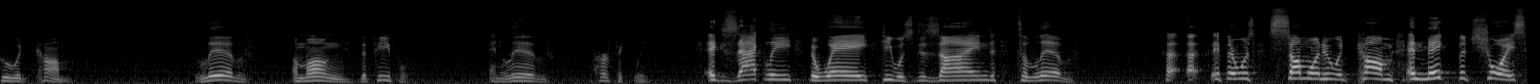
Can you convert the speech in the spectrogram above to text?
who would come, live among the people, and live perfectly, exactly the way he was designed to live uh, uh, if there was someone who would come and make the choice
